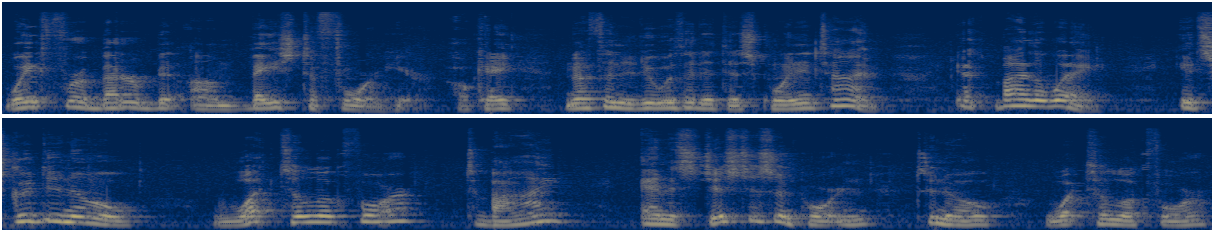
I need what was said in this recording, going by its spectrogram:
Wait for a better um, base to form here. Okay, nothing to do with it at this point in time. It, by the way, it's good to know what to look for to buy, and it's just as important to know what to look for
